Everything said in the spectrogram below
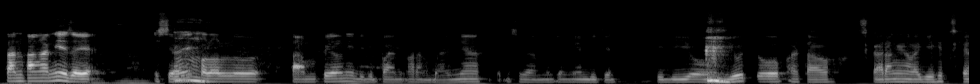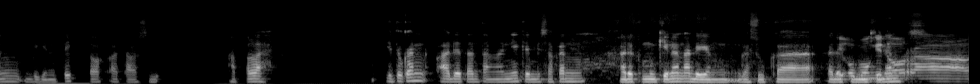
tantangannya aja ya. Istilahnya Hmm. kalau lu tampil nih di depan orang banyak segala macam yang bikin video YouTube atau sekarang yang lagi hits kan bikin TikTok atau apalah itu kan ada tantangannya kayak misalkan ada kemungkinan ada yang nggak suka ada Diomongin kemungkinan orang,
